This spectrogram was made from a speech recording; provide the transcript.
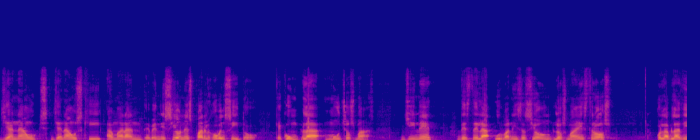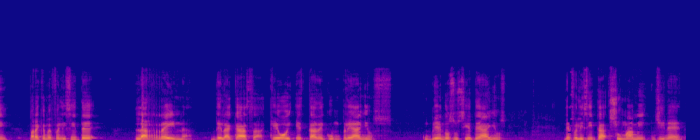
Janowski Amarante. Bendiciones para el jovencito, que cumpla muchos más. Ginette, desde la urbanización Los Maestros. Hola, Vladi para que me felicite la reina de la casa que hoy está de cumpleaños, cumpliendo sus siete años. Le felicita su mami Ginette.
